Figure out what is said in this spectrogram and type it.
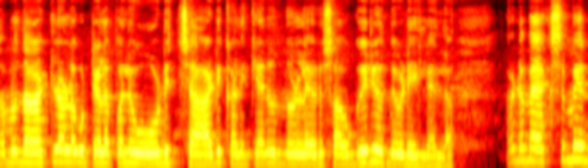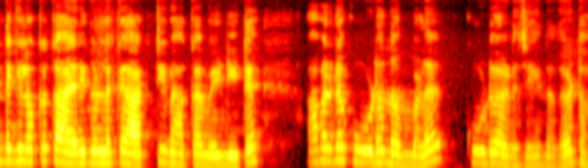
നമ്മൾ നാട്ടിലുള്ള കുട്ടികളെ പോലെ ഓടിച്ചാടി കളിക്കാനൊന്നുള്ള ഒരു സൗകര്യമൊന്നും ഇവിടെ ഇല്ലല്ലോ. അതുകൊണ്ട് മാക്സിമം എന്തെങ്കിലുമൊക്കെ കാര്യങ്ങളിലൊക്കെ ആക്റ്റീവ് ആക്കാൻ വേണ്ടിയിട്ട് അവരുടെ കൂടെ നമ്മൾ കൂടുകയാണ് ചെയ്യുന്നത് കേട്ടോ.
